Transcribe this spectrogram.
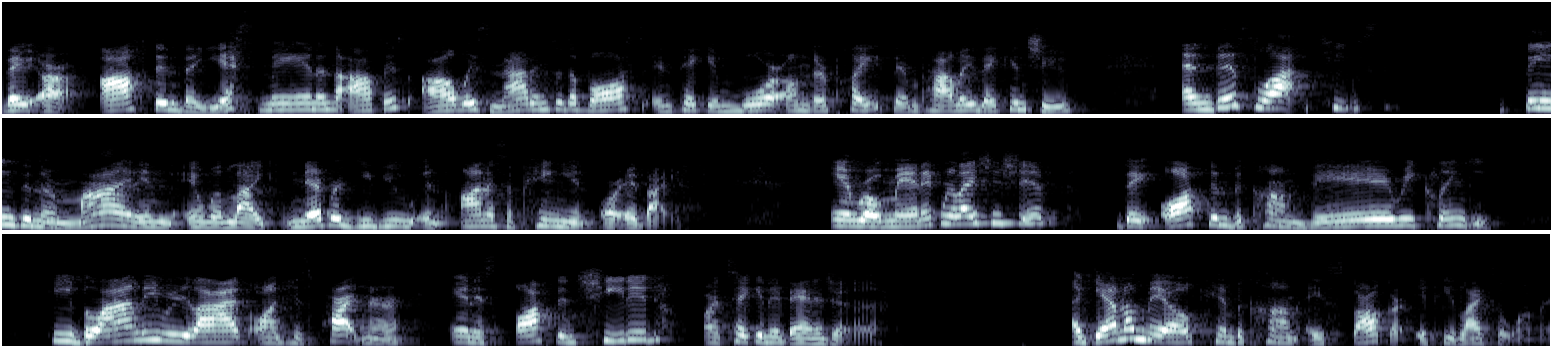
They are often the yes man in the office, always nodding to the boss and taking more on their plate than probably they can chew. And this lot keeps things in their mind and, and will like never give you an honest opinion or advice. In romantic relationships, they often become very clingy. He blindly relies on his partner and is often cheated or taken advantage of. A gamma male can become a stalker if he likes a woman.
